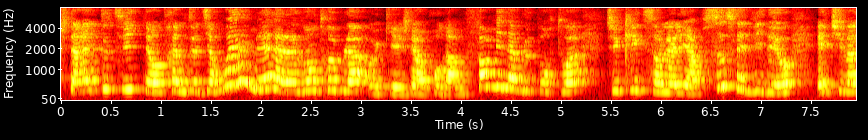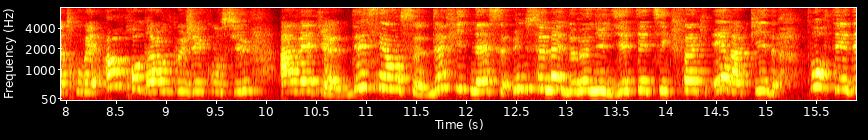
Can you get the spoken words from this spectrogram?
Je t'arrête tout de suite, t'es en train de te dire ouais mais elle, a le ventre plat. Ok, j'ai un programme formidable pour toi, tu cliques sur le lien sous cette vidéo et tu vas trouver un programme que j'ai conçu avec des séances de fitness, une semaine de menu diététique 5 et rapide pour t'aider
